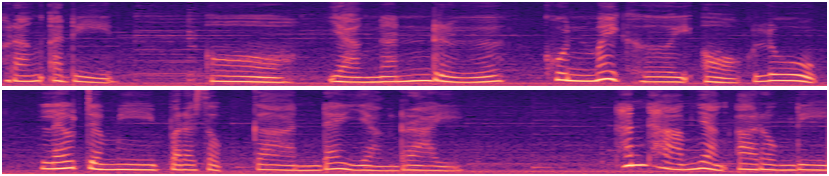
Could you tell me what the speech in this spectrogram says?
ครั้งอดีตอ๋ออย่างนั้นหรือคุณไม่เคยออกลูก แล้วจะมีประสบการณ์ได้อย่างไร ท่านถามอย่างอารมณ์ดี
